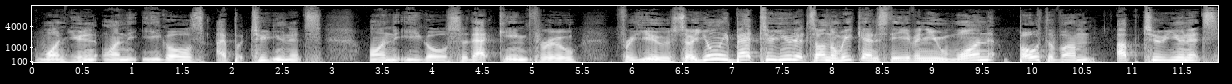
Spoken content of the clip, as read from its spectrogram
one unit on the Eagles. I put two units on the Eagles, so that came through for you. So you only bet two units on the weekend, Steve, and you won both of them up two units.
